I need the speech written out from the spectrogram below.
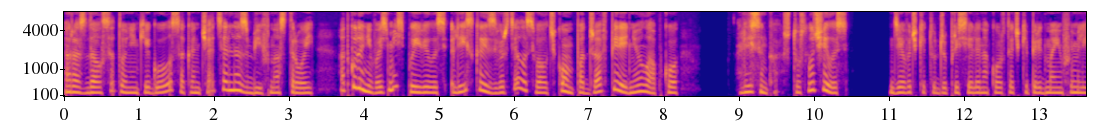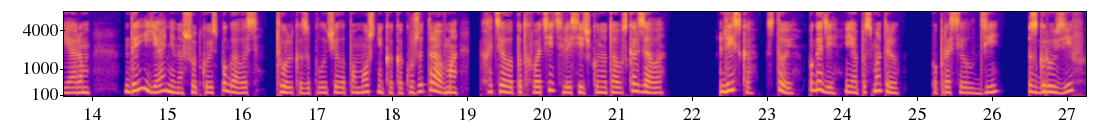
Раздался тоненький голос, окончательно сбив настрой. Откуда ни возьмись, появилась Лиска и завертелась волчком, поджав переднюю лапку. «Лисонька, что случилось?» Девочки тут же присели на корточки перед моим фамильяром. Да и я не на шутку испугалась. Только заполучила помощника, как уже травма. Хотела подхватить лисичку, но та ускользала. «Лиска, стой, погоди, я посмотрю», — попросил Ди, сгрузив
